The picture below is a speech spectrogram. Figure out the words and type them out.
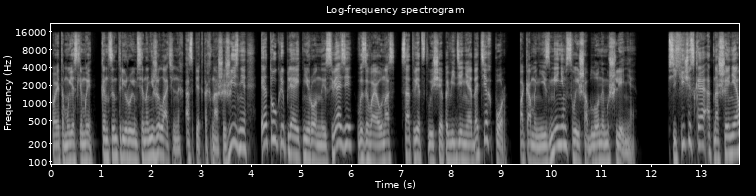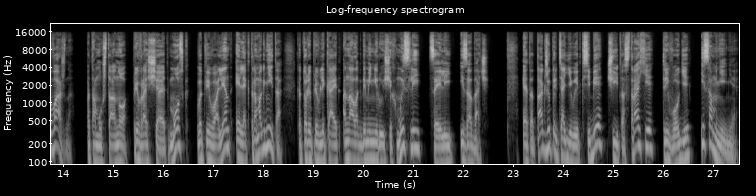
Поэтому если мы концентрируемся на нежелательных аспектах нашей жизни, это укрепляет нейронные связи, вызывая у нас соответствующее поведение до тех пор, пока мы не изменим свои шаблоны мышления. Психическое отношение важно, потому что оно превращает мозг в эквивалент электромагнита, который привлекает аналог доминирующих мыслей, целей и задач. Это также притягивает к себе чьи-то страхи, тревоги и сомнения,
